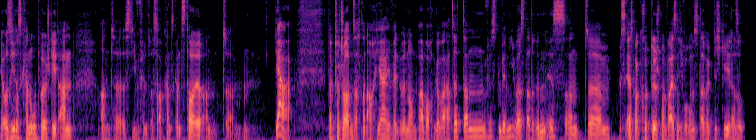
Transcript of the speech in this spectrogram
Der Osiris-Kanope steht an und äh, Steven findet das auch ganz, ganz toll und ähm, ja, Dr. Jordan sagt dann auch, ja, hätten wir noch ein paar Wochen gewartet, dann wüssten wir nie, was da drin ist. Und ähm, ist erstmal kryptisch, man weiß nicht, worum es da wirklich geht. Also,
